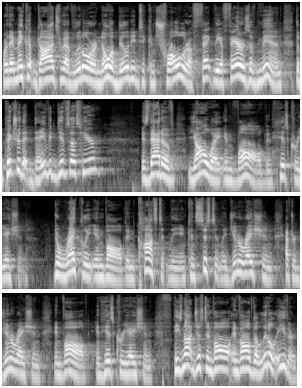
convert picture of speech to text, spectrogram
or they make up gods who have little or no ability to control or affect the affairs of men, the picture that David gives us here is that of Yahweh involved in his creation directly involved and constantly and consistently, generation after generation, involved in His creation. He's not just involved, involved a little either.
